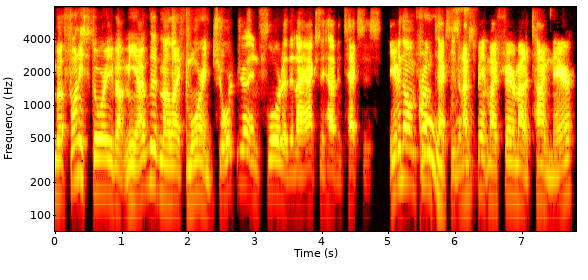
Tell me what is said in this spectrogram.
but funny story about me, I've lived my life more in Georgia and Florida than I actually have in Texas. Even though I'm from oh. Texas and I've spent my fair amount of time there,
